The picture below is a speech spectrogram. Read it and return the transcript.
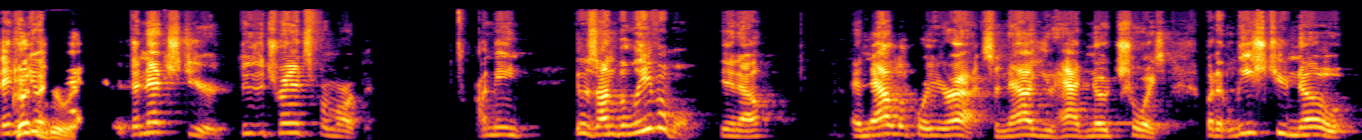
They didn't Couldn't do it, do it. the next year through the transfer market. I mean, it was unbelievable, you know. And now look where you're at. So now you had no choice. But at least you know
